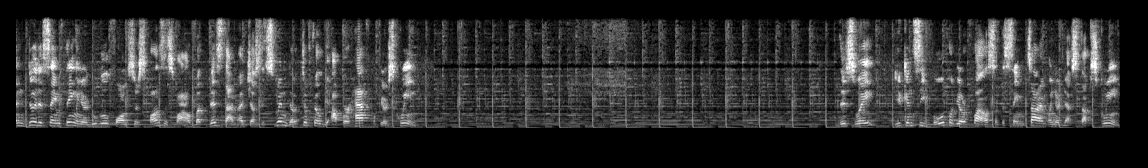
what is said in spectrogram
And do the same thing on your Google Forms responses file but this time adjust its window to fill the upper half of your screen. This way, you can see both of your files at the same time on your desktop screen.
